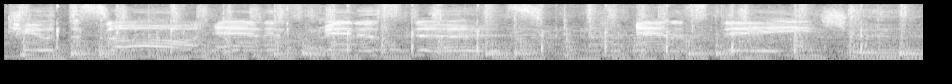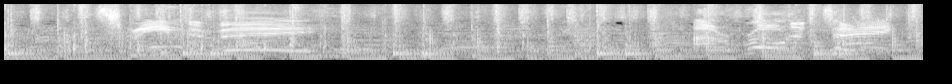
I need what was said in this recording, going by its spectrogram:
Killed the Tsar and his ministers. Anastasia screamed in vain. I rode a tank.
